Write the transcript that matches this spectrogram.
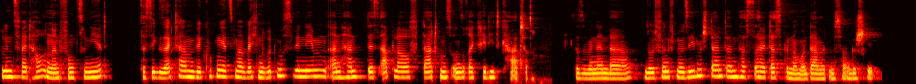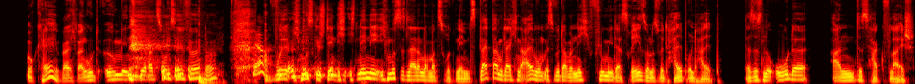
frühen 2000ern funktioniert, dass sie gesagt haben, wir gucken jetzt mal, welchen Rhythmus wir nehmen anhand des Ablaufdatums unserer Kreditkarte. Also wenn dann da 0507 stand, dann hast du halt das genommen und damit einen Song geschrieben. Okay, weil ich meine, gut, irgendeine Inspirationshilfe. ne? ja. Obwohl, ich muss gestehen, ich, ich, nee, nee, ich muss es leider nochmal zurücknehmen. Es bleibt beim gleichen Album, es wird aber nicht Flumi das Reh, sondern es wird halb und halb. Das ist eine Ode an das Hackfleisch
